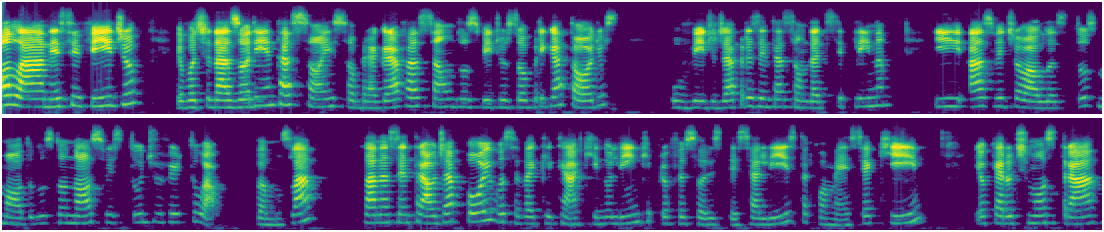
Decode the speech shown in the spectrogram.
Olá, nesse vídeo eu vou te dar as orientações sobre a gravação dos vídeos obrigatórios, o vídeo de apresentação da disciplina e as videoaulas dos módulos do nosso estúdio virtual. Vamos lá? Lá na central de apoio, você vai clicar aqui no link Professor Especialista, comece aqui. Eu quero te mostrar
